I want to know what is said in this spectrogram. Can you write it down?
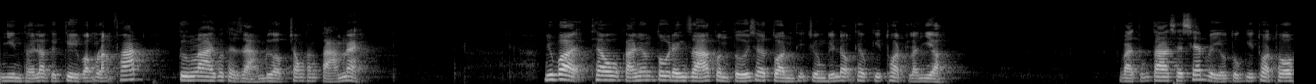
nhìn thấy là cái kỳ vọng lạm phát tương lai có thể giảm được trong tháng 8 này. Như vậy, theo cá nhân tôi đánh giá tuần tới sẽ tuần thị trường biến động theo kỹ thuật là nhiều. Và chúng ta sẽ xét về yếu tố kỹ thuật thôi.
